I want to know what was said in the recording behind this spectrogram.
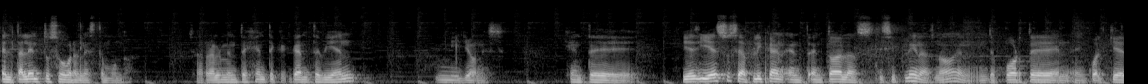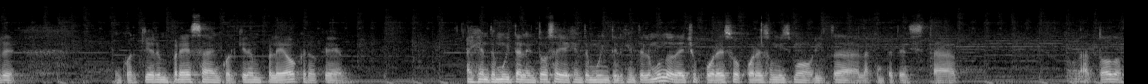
el talento sobra en este mundo. O sea, realmente gente que cante bien, millones. Gente... Y, eso se aplica en, todas las disciplinas, ¿no? En, deporte, en, cualquier, en cualquier empresa, en cualquier empleo. Creo que hay gente muy talentosa y hay gente muy inteligente en el mundo. De hecho, por eso, por eso mismo ahorita la competencia está a todo.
